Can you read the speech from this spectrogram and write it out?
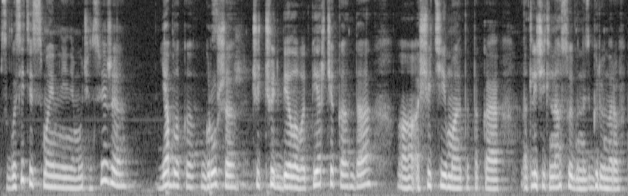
согласитесь с моим мнением, очень свежее. Яблоко, груша, чуть-чуть белого перчика, да, а, ощутимо. Это такая отличительная особенность грюнеров –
